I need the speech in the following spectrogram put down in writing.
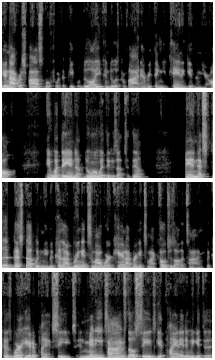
you're not responsible for what the people do. All you can do is provide everything you can and give them your all. And what they end up doing with it is up to them. And that stood that stuck with me because I bring it to my work here and I bring it to my coaches all the time because we're here to plant seeds. And many times those seeds get planted and we get to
